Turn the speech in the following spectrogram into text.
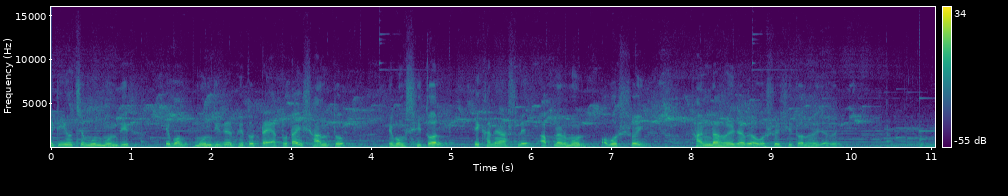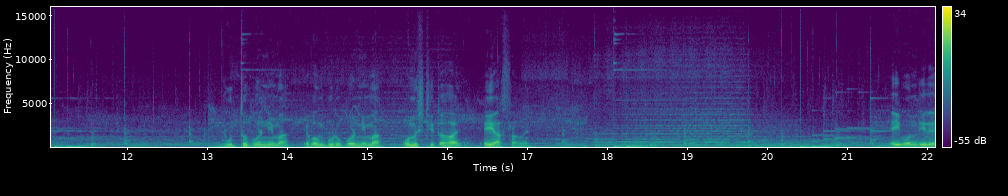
এটি হচ্ছে মূল মন্দির। এবং মন্দিরের ভেতরটা এতটাই শান্ত এবং শীতল, এখানে আসলে আপনার মন অবশ্যই ঠান্ডা হয়ে যাবে, অবশ্যই শীতল হয়ে যাবে। বুদ্ধ পূর্ণিমা এবং গুরু পূর্ণিমা অনুষ্ঠিত হয় এই আশ্রমে। এই মন্দিরে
